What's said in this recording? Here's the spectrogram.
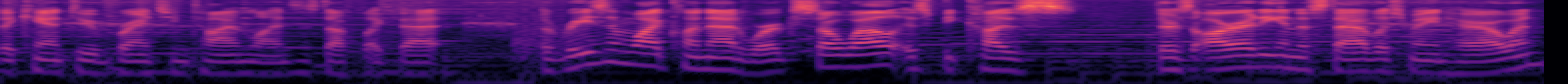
they can't do branching timelines and stuff like that. The reason why Clannad works so well is because there's already an established main heroine.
